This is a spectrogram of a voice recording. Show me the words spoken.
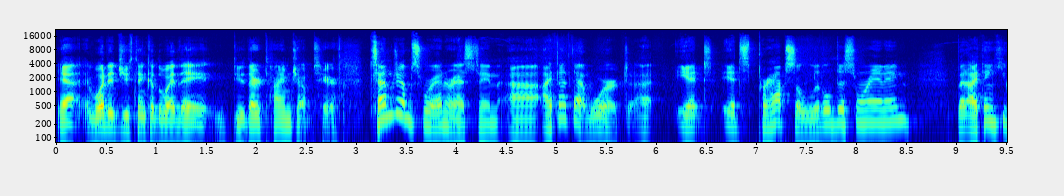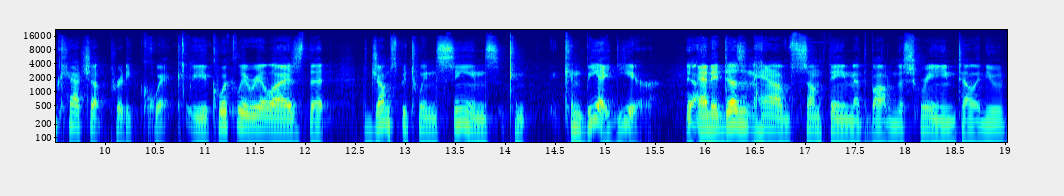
yeah what did you think of the way they do their time jumps here Time jumps were interesting. Uh, I thought that worked. Uh, it it's perhaps a little disorienting, but I think you catch up pretty quick. You quickly realize that the jumps between scenes can can be a year. Yeah. And it doesn't have something at the bottom of the screen telling you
